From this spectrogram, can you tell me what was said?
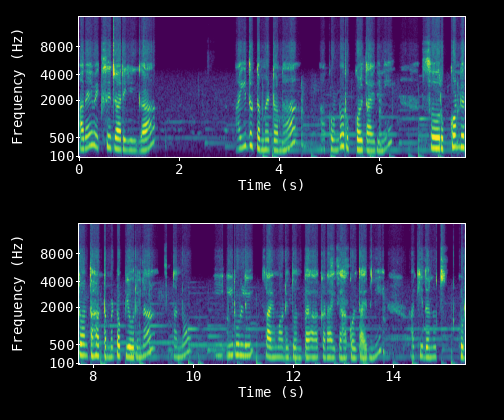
ಅದೇ ಮಿಕ್ಸಿ ಜಾರಿಗೆ ಈಗ ಐದು ಟೊಮೆಟೊನ ಹಾಕ್ಕೊಂಡು ರುಬ್ಕೊಳ್ತಾ ಇದ್ದೀನಿ. ಸೊ, ರುಬ್ಕೊಂಡಿರುವಂತಹ ಟೊಮೆಟೊ ಪ್ಯೂರಿನ ನಾನು ಈ ಈರುಳ್ಳಿ ಫ್ರೈ ಮಾಡಿದ್ದಂತಹ ಕಡಾಯಿಗೆ ಹಾಕ್ಕೊಳ್ತಾ ಇದ್ದೀನಿ. ಹಾಕಿ ಇದನ್ನು ಕೂಡ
